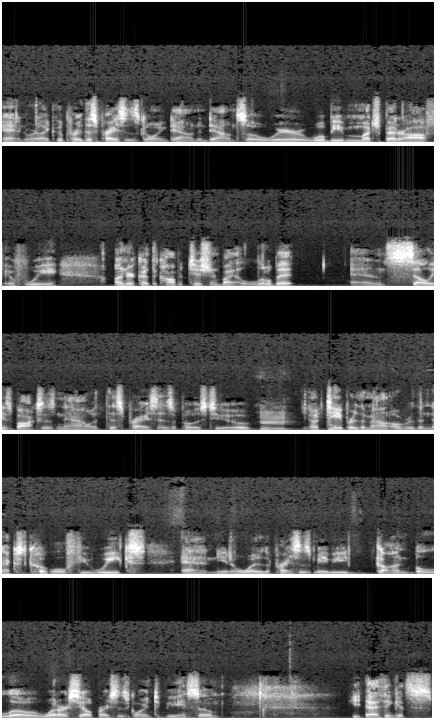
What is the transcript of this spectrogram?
and we're like the pr- this price is going down and down so we're we'll be much better off if we undercut the competition by a little bit and sell these boxes now at this price as opposed to Hmm. you know taper them out over the next couple few weeks and you know whether the prices maybe gone below what our sale price is going to be so i think it's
